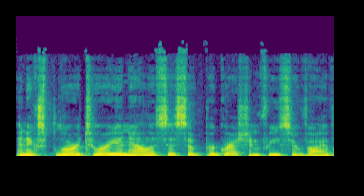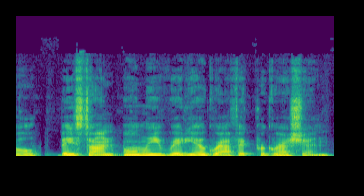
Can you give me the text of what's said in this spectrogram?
An exploratory analysis of progression free survival based on only radiographic progression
